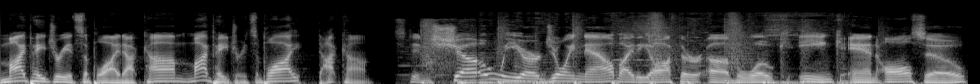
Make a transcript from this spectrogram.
MyPatriotSupply.com. MyPatriotSupply.com. Show. We are joined now by the author of Woke Inc. and also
